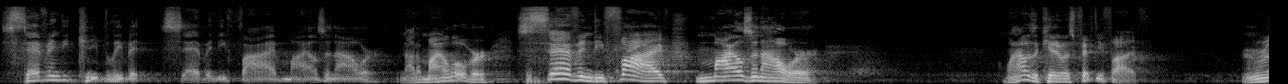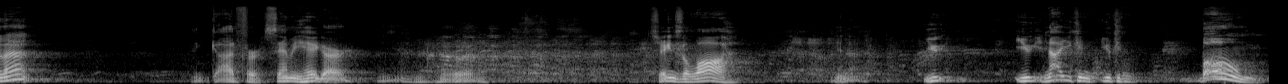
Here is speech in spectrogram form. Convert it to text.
70, can you believe it? 75 miles an hour. Not a mile over, 75 miles an hour. When I was a kid, it was 55. Remember that? Thank God for Sammy Hagar. Change the law. You know, you, you now you can you can, boom,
